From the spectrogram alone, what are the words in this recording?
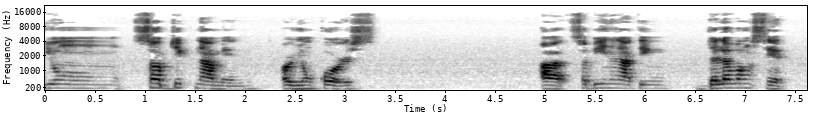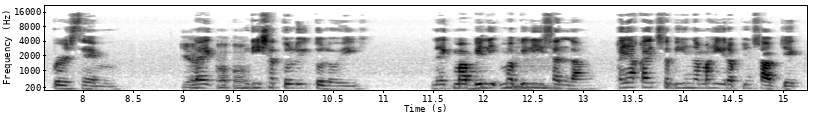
yung subject namin, or yung course, ah sabihin na nating dalawang set per sem. Yeah, like, oo. hindi siya tuloy-tuloy. Like, mabili, mabilisan lang. Kaya kahit sabihin na mahirap yung subject,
